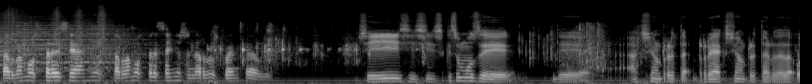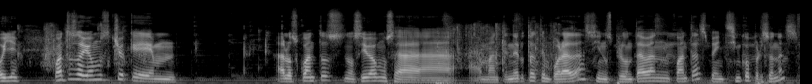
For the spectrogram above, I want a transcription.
tardamos 13 años, tardamos 13 años en darnos cuenta, güey. Sí, sí, sí, es que somos de, de acción reta- reacción retardada. Oye, ¿cuántos habíamos dicho que mm, a los cuántos nos íbamos a, a mantener otra temporada? Si nos preguntaban cuántas, ¿25 personas?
